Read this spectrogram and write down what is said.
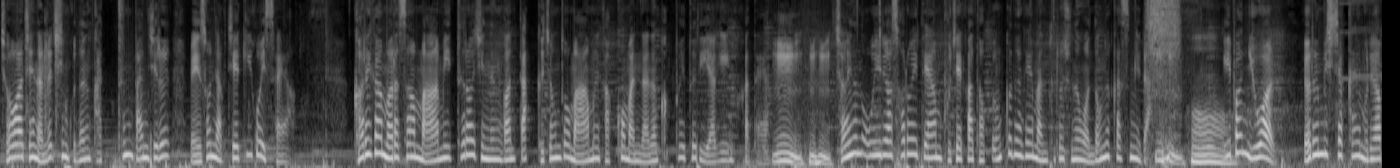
저와 제 남자친구는 같은 반지를 왼손 약지에 끼고 있어요. 거리가 멀어서 마음이 틀어지는 건 딱 그 정도 마음을 갖고 만나는 커플들 이야기인 것 같아요. 음, 음, 저희는 오히려 서로에 대한 부재가 더 끈끈하게 만들어주는 원동력 같습니다. 어. 이번 6월 여름이 시작할 무렵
